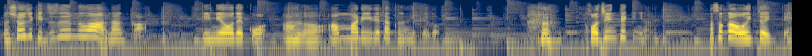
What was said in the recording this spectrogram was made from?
まあ正直 Zoom はなんか微妙でこうあのあんまり入れたくないけど。個人的にはね、まあ、そこは置いといて。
